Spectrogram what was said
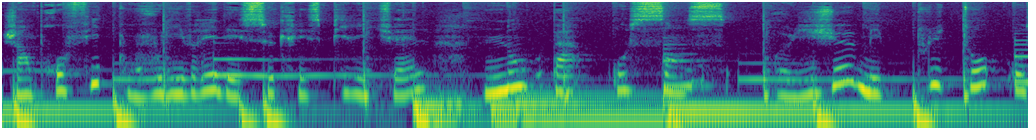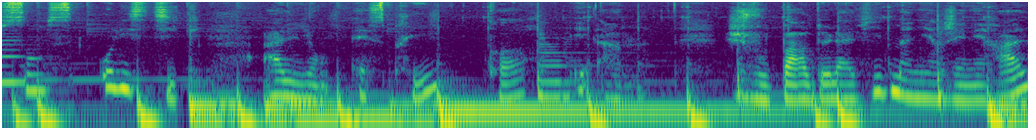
j'en profite pour vous livrer des secrets spirituels, non pas au sens religieux, mais plutôt au sens holistique, alliant esprit, corps et âme. Je vous parle de la vie de manière générale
